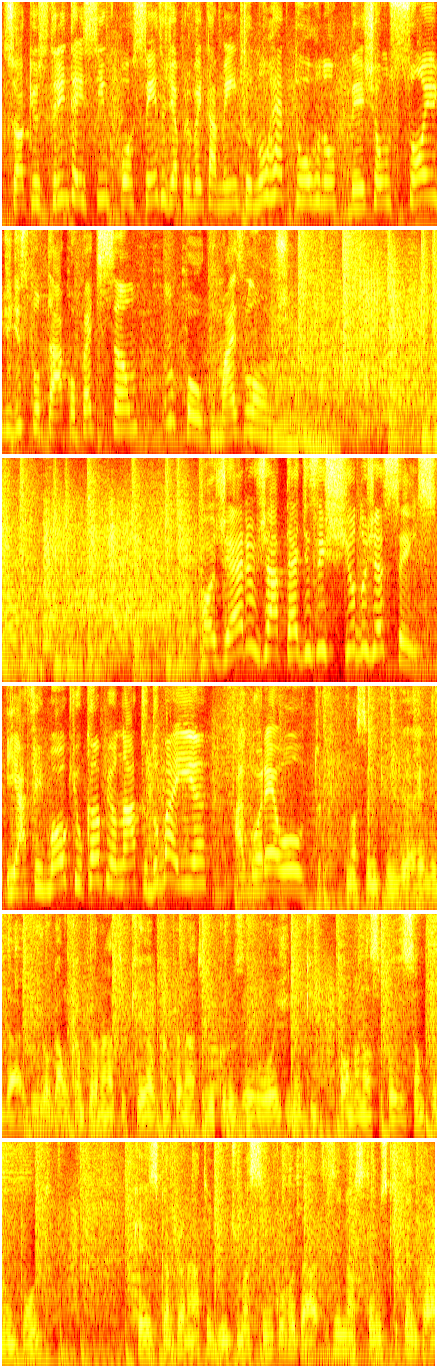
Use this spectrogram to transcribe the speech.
Só que os 35% de aproveitamento no retorno deixam o sonho de disputar a competição um pouco mais longe. Rogério já até desistiu do G6 e afirmou que o campeonato do Bahia agora é outro. Nós temos que viver a realidade e jogar um campeonato que é o campeonato do Cruzeiro hoje, né, que toma a nossa posição por um ponto, que é esse campeonato de últimas cinco rodadas e nós temos que tentar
